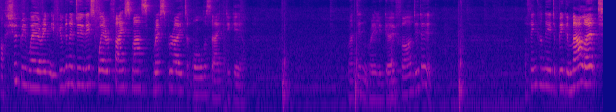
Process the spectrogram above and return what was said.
I should be wearing, if you're going to do this, wear a face mask, respirator, all the safety gear. That didn't really go far, did it? I think I need a bigger mallet.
